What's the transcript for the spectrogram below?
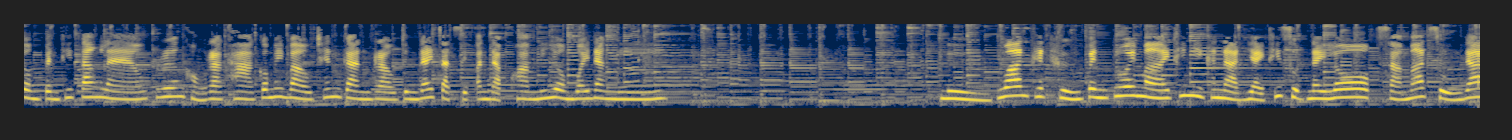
ยมเป็นที่ตั้งแล้ว เรื่องของราคาก็ไม่เบาเช่นกัน เราจึงได้จัดสิบอันดับความนิยมไว้ดังนี้ 1. ว่านเพชรถึงเป็นกล้วยไม้ที่มีขนาดใหญ่ที่สุดในโลก สามารถสูงได้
